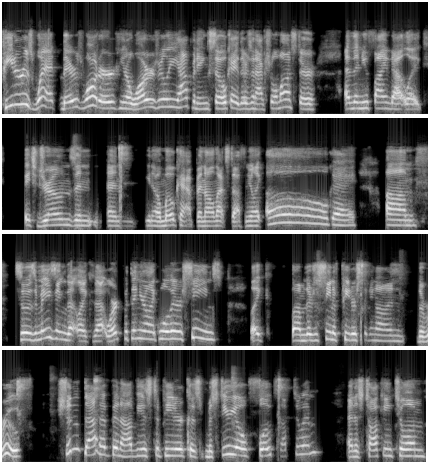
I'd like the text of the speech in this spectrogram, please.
Peter is wet, there's water, you know, water is really happening. So okay, there's an actual monster, and then you find out like it's drones and and you know mocap and all that stuff, and you're like, oh okay. Um, so it was amazing that like that worked, but then you're like, well, there are scenes like um, there's a scene of Peter sitting on the roof. Shouldn't that have been obvious to Peter? Because Mysterio floats up to him and is talking to him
